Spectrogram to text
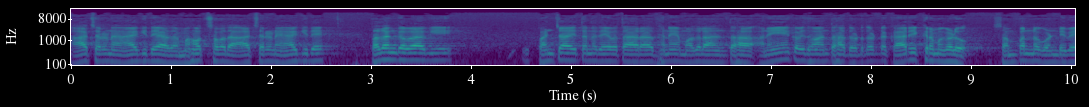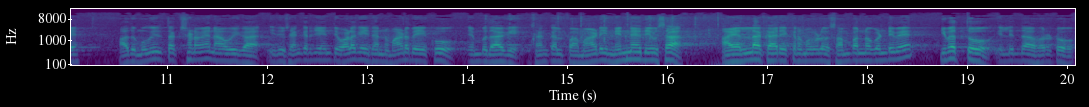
ಆಚರಣೆ ಆಗಿದೆ, ಅದರ ಮಹೋತ್ಸವದ ಆಚರಣೆ ಆಗಿದೆ. ತದಂಗವಾಗಿ ಪಂಚಾಯತನ ದೇವತಾರಾಧನೆ ಮೊದಲಾದಂತಹ ಅನೇಕ ವಿಧವಾದಂತಹ ದೊಡ್ಡ ದೊಡ್ಡ ಕಾರ್ಯಕ್ರಮಗಳು ಸಂಪನ್ನಗೊಂಡಿವೆ. ಅದು ಮುಗಿದ ತಕ್ಷಣವೇ ನಾವು ಈಗ ಇದು ಶಂಕರ ಜಯಂತಿ ಒಳಗೆ ಇದನ್ನು ಮಾಡಬೇಕು ಎಂಬುದಾಗಿ ಸಂಕಲ್ಪ ಮಾಡಿ ನಿನ್ನೆ ದಿವಸ ಆ ಎಲ್ಲ ಕಾರ್ಯಕ್ರಮಗಳು ಸಂಪನ್ನಗೊಂಡಿವೆ. ಇವತ್ತು ಇಲ್ಲಿಂದ ಹೊರಟು,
